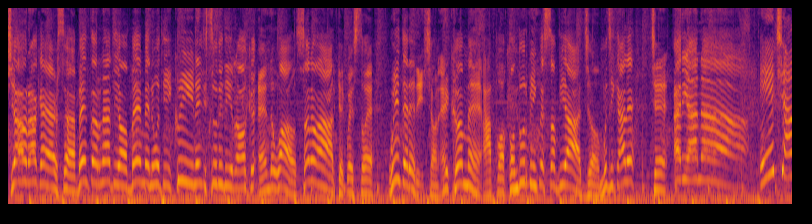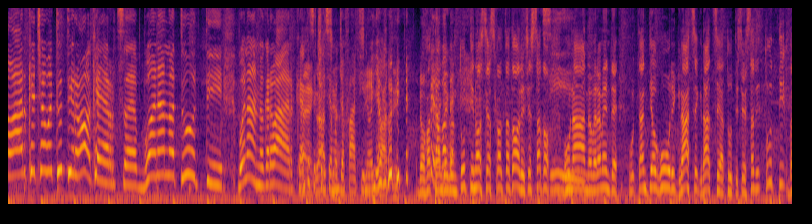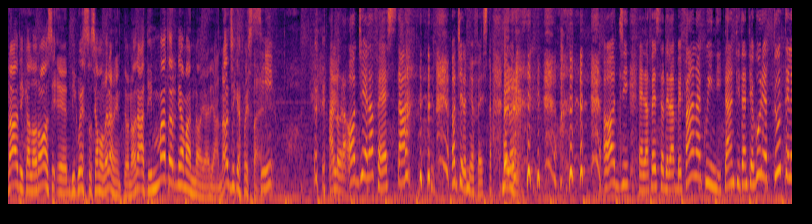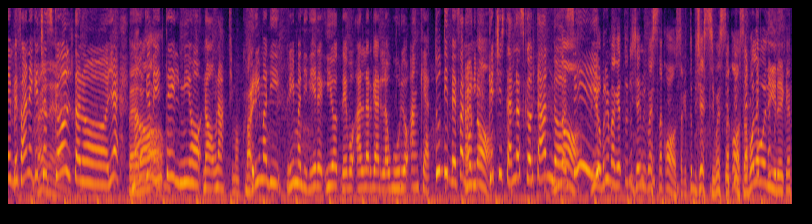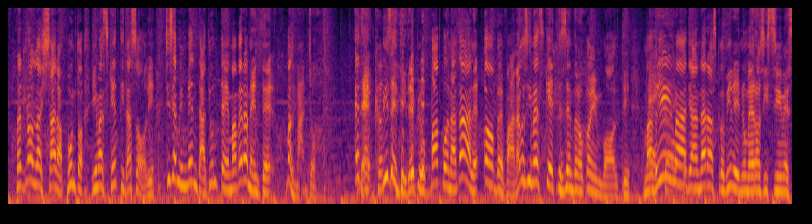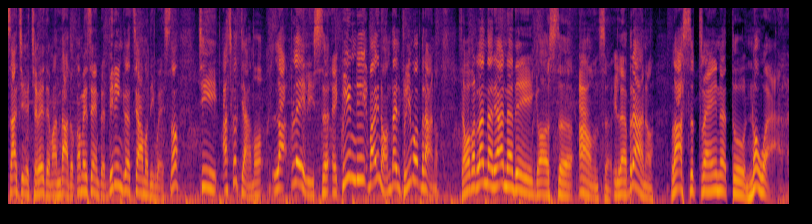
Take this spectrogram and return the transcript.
Ciao Rockers, bentornati o benvenuti qui negli studi di Rock and Wow. Sono Ark, questo è Winter Edition e con me a condurvi in questo viaggio musicale c'è Ariana! E ciao Ark, ciao a tutti rockers! Buon anno a tutti! Buon anno caro Ark, anche eh, se grazie. ce li siamo già fatti sì, noi gli infatti. auguri. Abbiamo fatto anche vabbè. con tutti i nostri ascoltatori, c'è stato Sì. un anno veramente, tanti auguri, grazie, grazie a tutti, siete stati tutti bravi, calorosi e di questo siamo veramente onorati. Ma torniamo a noi Arianna, oggi che festa è? Sì. Allora, oggi è la festa. oggi è la mia festa. Bene. Allora, oggi è la festa della Befana, quindi tanti tanti auguri a tutte le Befane che ci Bene. ascoltano. Yeah. Però- Ma ovviamente il mio No, un attimo. Prima di, prima di dire io devo allargare l'augurio anche a tutti i Befanoni Eh no. che ci stanno ascoltando. No, sì. io prima che tu dicevi questa cosa, che tu dicessi questa cosa, volevo dire che per non lasciare appunto i maschietti da soli, ci siamo inventati un tema veramente malvagio. Ed è, Ecco. vi sentite più Babbo Natale o Befana? Così i maschietti si sentono coinvolti. Ma Ecco, prima ecco. di andare a scoprire i numerosissimi messaggi che ci avete mandato, come sempre vi ringraziamo di questo, ci ascoltiamo la playlist e quindi va in onda il primo brano. Stiamo parlando Arianna dei Ghost Hounds, il brano Last Train to Nowhere.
